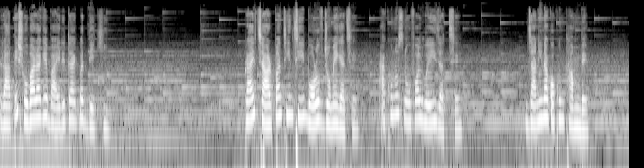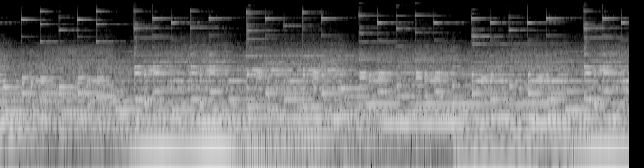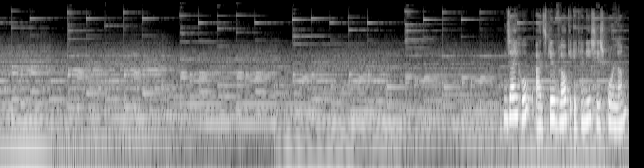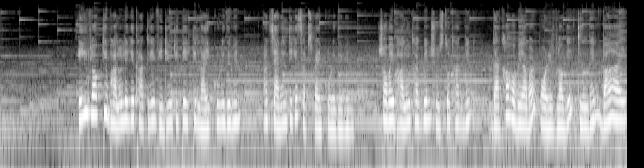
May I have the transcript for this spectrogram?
রাতে শোবার আগে বাইরেটা একবার দেখি। প্রায় চার পাঁচ ইঞ্চি বরফ জমে গেছে। এখনও স্নোফল হয়েই যাচ্ছে। জানি না কখন থামবে। যাই হোক, আজকের ব্লগ এখানেই শেষ করলাম। এই ব্লগটি ভালো লেগে থাকলে ভিডিওটিতে একটি লাইক করে দেবেন আর চ্যানেলটিকে সাবস্ক্রাইব করে দেবেন। সবাই ভালো থাকবেন, সুস্থ থাকবেন। দেখা হবে আবার পরের ব্লগে টিল দেন বাই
